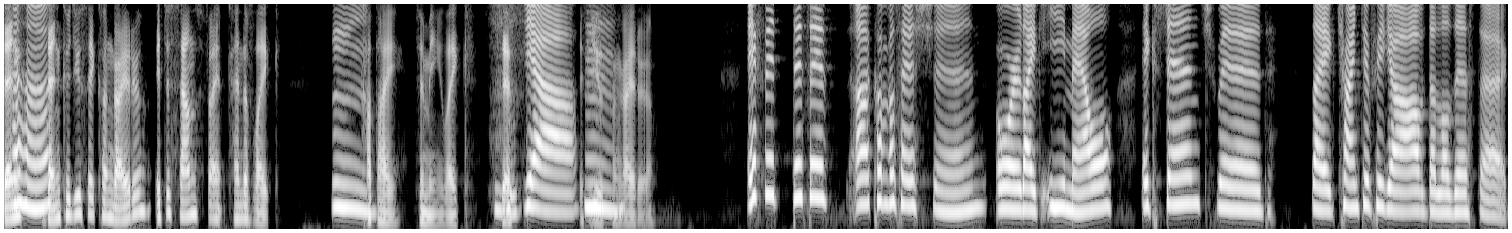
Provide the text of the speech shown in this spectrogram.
then Uh-huh. then could you say kangaeru? It just sounds fi- kind of like Mm. katai to me, like stiff. Yeah. If you use Mm. kangaeru, If it this is a conversation or like email exchange with like trying to figure out the logistic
